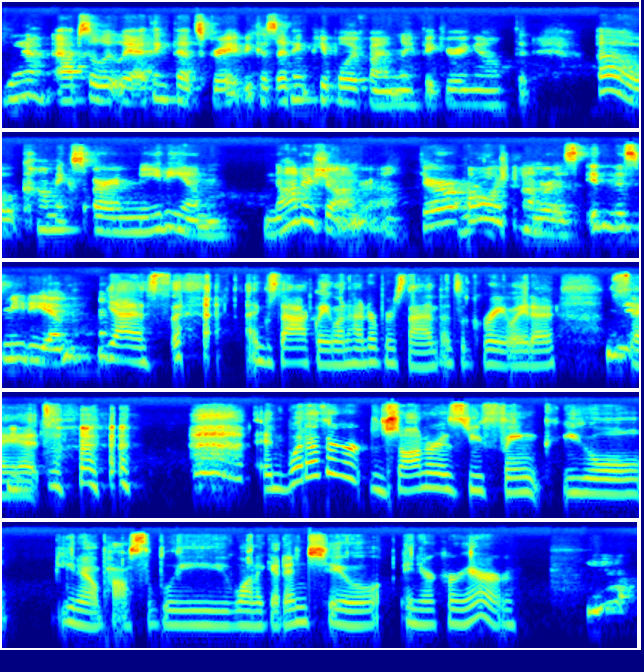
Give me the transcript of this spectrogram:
yeah, absolutely. I think that's great because I think people are finally figuring out that oh, comics are a medium, not a genre. There are all genres in this medium. yes exactly 100% that's a great way to say it and what other genres do you think you'll you know possibly want to get into in your career You know,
